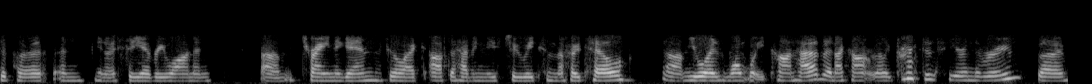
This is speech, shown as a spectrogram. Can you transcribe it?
to Perth and you know see everyone and um, train again. I feel like after having these two weeks in the hotel, um, you always want what you can't have, and I can't really practice here in the room. So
